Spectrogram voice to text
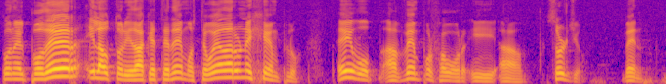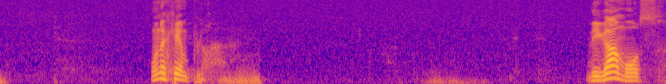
Con el poder y la autoridad que tenemos. Te voy a dar un ejemplo. Evo, ah, ven por favor y uh, Sergio, ven. Un ejemplo. Digamos,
